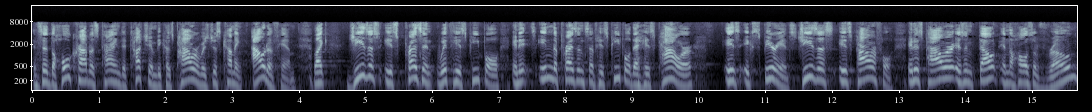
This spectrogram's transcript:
and said the whole crowd was trying to touch him because power was just coming out of him. Like Jesus is present with his people, and it's in the presence of his people that his power is experienced. Jesus is powerful, and his power isn't felt in the halls of Rome.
